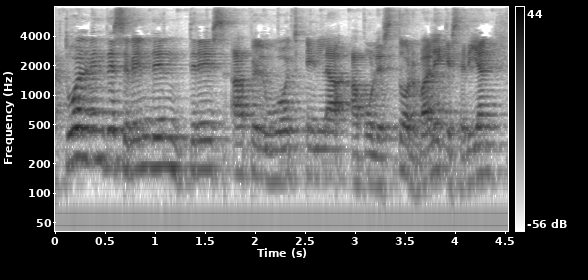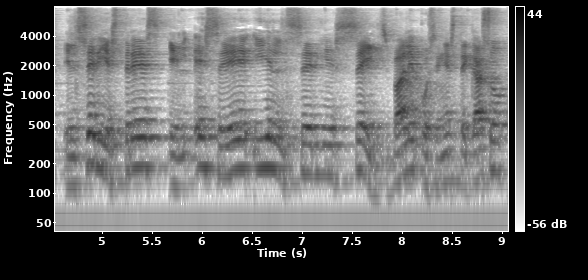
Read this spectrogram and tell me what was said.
Actualmente se venden tres Apple Watch en la Apple Store, ¿vale? Que serían el Series 3, el SE y el Series 6, ¿vale? Pues en este caso,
